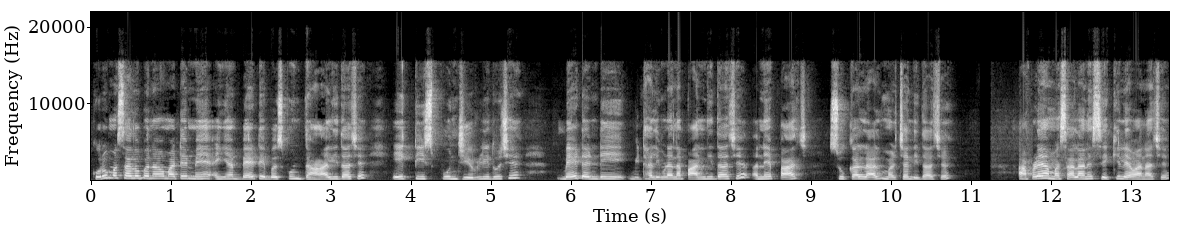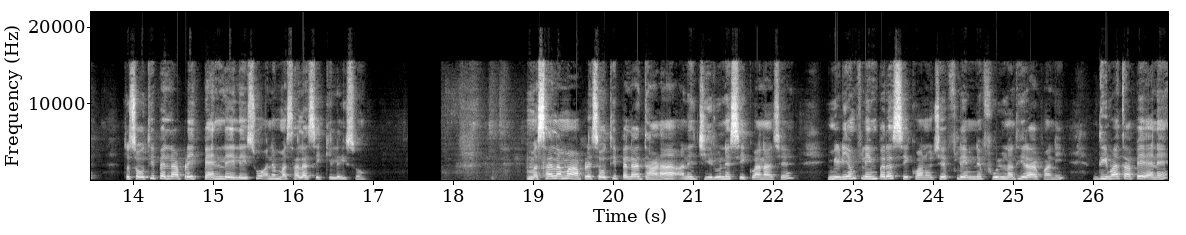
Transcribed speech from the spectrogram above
કોરો મસાલો બનાવવા માટે મેં અહીંયા બે ટેબલસ્પૂન ધાણા લીધા છે. એક ટીસ્પૂન જીરું લીધું છે. બે દંડી મીઠા લીમડાના પાન લીધા છે અને પાંચ સૂકા લાલ મરચાં લીધા છે. આપણે આ મસાલાને શેકી લેવાના છે. તો સૌથી પહેલાં આપણે એક પેન લઈ લઈશું અને મસાલા શેકી લઈશું. મસાલામાં આપણે સૌથી પહેલાં ધાણા અને જીરુંને શેકવાના છે. મીડિયમ ફ્લેમ પર જ શેકવાનું છે. ફ્લેમને ફૂલ નથી રાખવાની. ધીમા તાપે એને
